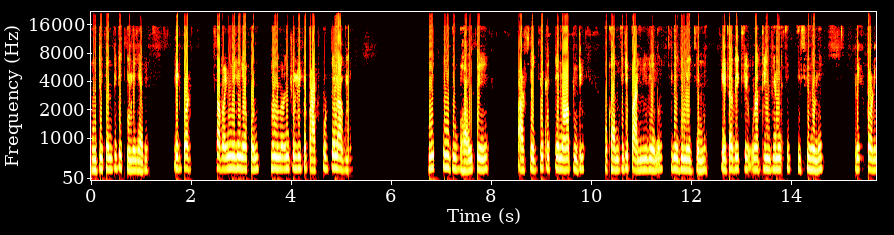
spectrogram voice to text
ভূত এখান থেকে চলে যাবে। এরপর সবাই মিলে যখন হনুমান চল্লিশা পাঠ করতে লাগল ভূত কিন্তু ভয় পেয়ে আর সহ্য করতে না পেরে ওখান থেকে পালিয়ে গেল চিরদিনের জন্য। এটা দেখে ওরা তিনজনে খুব খুশি হলো। এরপরে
